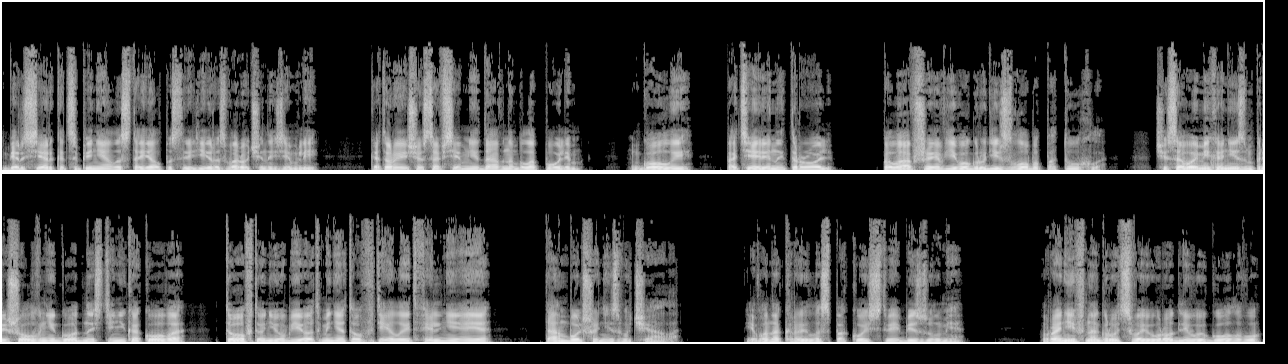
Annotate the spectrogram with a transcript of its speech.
Берсерк оцепенело стоял посреди развороченной земли, которая еще совсем недавно была полем. Голый, потерянный тролль, пылавшая в его груди злоба потухла. Часовой механизм пришел в негодность, и никакого «то, кто не убьет меня, то вделает фельнее» там больше не звучало. Его накрыло спокойствие безумия. Уронив на грудь свою уродливую голову,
